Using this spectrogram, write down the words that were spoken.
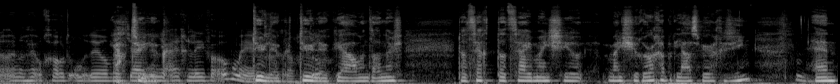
een, een heel groot onderdeel... wat Ja, jij in je eigen leven ook mee hebt Tuurlijk, gebracht, tuurlijk. toch? Ja, want anders, dat, zegt, dat zei mijn, chirurg, mijn chirurg, heb ik laatst weer gezien. Hm. En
